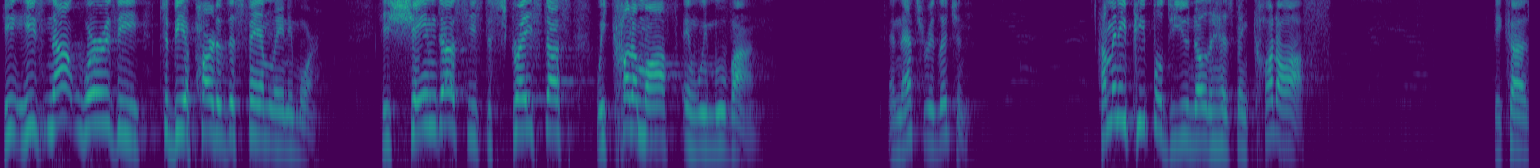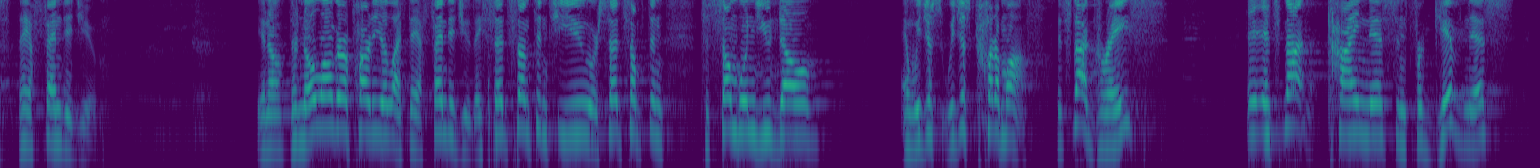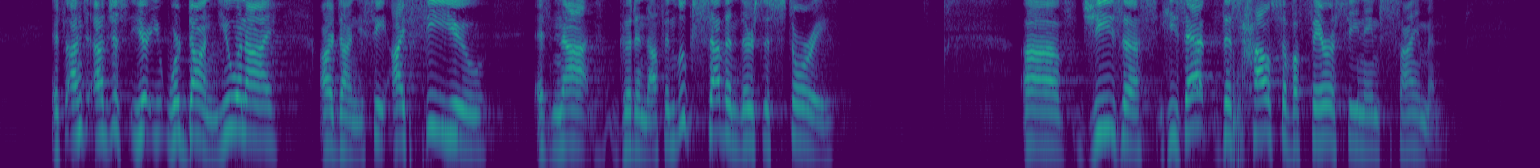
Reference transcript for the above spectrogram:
He, he's not worthy to be a part of this family anymore. He's shamed us, he's disgraced us, we cut him off, and we move on. And that's religion. How many people do you know that has been cut off because they offended you? You know, they're no longer a part of your life. They offended you. They said something to you or said something to someone you know, and we just, we just cut them off. It's not grace. It's not kindness and forgiveness. It's, I'm, I'm just, we're done. You and I are done. You see, I see you as not good enough. In Luke 7, there's this story of Jesus. He's at this house of a Pharisee named Simon.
